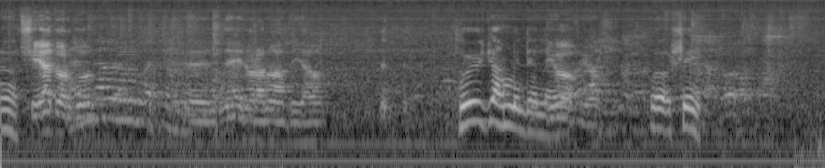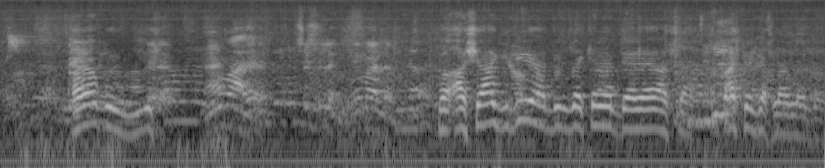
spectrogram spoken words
Evet. Şeye doğru bu. E, neydi oranın adı ya? Koyacak mı derler? Yok yok. O şey. Para koyulmuş. O aşağı gidiyor ya bizdeki hep dereye aşağı. Taş ocaklarına doğru.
